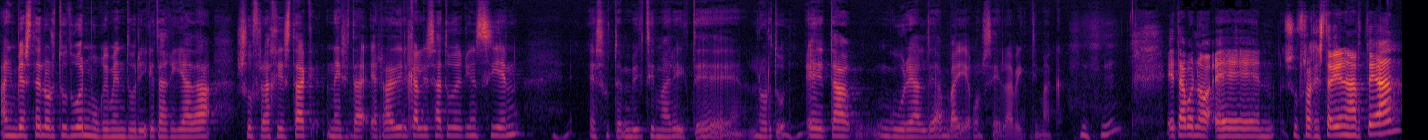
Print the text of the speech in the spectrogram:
hainbeste lortu duen mugimendurik eta gila da sufragistak naiz eta erradikalizatu egin zien ez zuten biktimarik e, lortu. Eta gure aldean bai egon zeila biktimak. Eta, bueno, en, sufragistarien artean,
